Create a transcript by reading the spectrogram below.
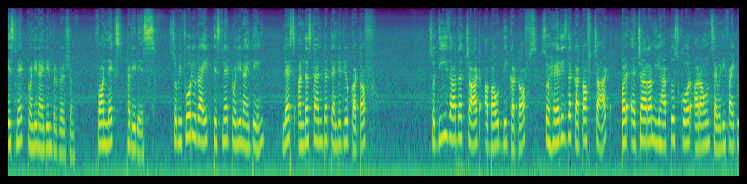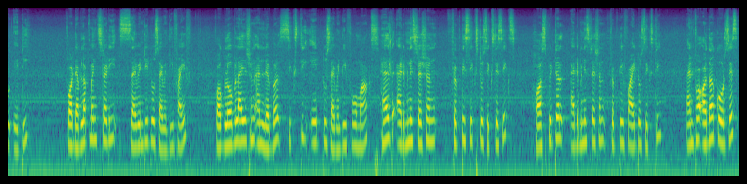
TISSNET 2019 preparation for next 30 days. So before you write TISSNET 2019, let's understand the tentative cutoff. So these are the chart about the cutoffs. So here is the cutoff chart. For HRM, you have to score around 75 to 80. For development study, 70 to 75. For globalization and labor, 68 to 74 marks. Health administration, 56 to 66. Hospital administration, 55 to 60. And for other courses,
